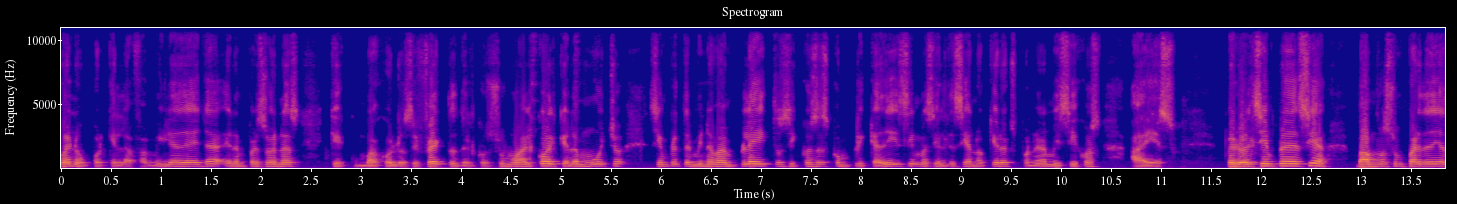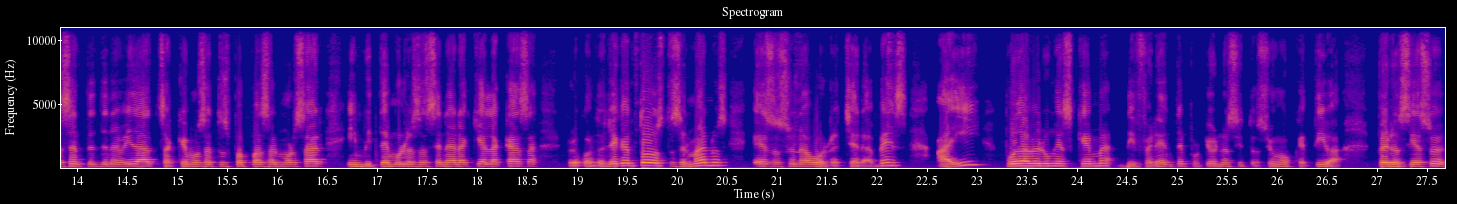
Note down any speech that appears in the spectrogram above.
bueno, porque la familia de ella eran personas que bajo los efectos del consumo de alcohol, que era mucho, siempre terminaban pleitos y cosas complicadísimas y él decía, no quiero exponer a mis hijos a eso. Pero él siempre decía, vamos un par de días antes de Navidad, saquemos a tus papás a almorzar, invitémoslos a cenar aquí a la casa, pero cuando llegan todos tus hermanos, eso es una borrachera. ¿Ves? Ahí puede haber un esquema diferente porque hay una situación objetiva, pero si eso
